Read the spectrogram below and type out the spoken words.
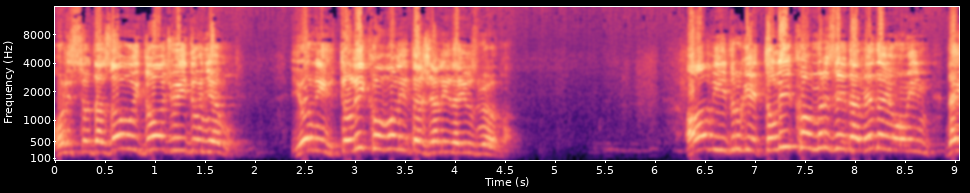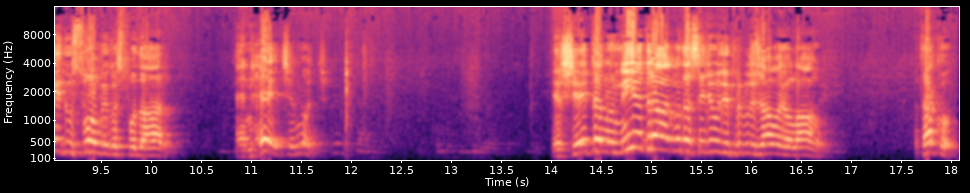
Oni se odazovu i dođu i idu njemu. I oni ih toliko voli da želi da ju uzme odmah. A ovi druge toliko mrze da ne daju im da idu svome gospodaru. E neće moći. Jer šetanu nije drago da se ljudi približavaju Allahu. A tako?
